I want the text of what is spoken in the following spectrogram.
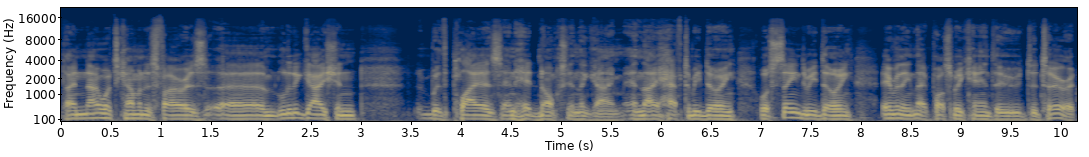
They know what's coming as far as um, litigation with players and head knocks in the game, and they have to be doing or seem to be doing everything they possibly can to deter it.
